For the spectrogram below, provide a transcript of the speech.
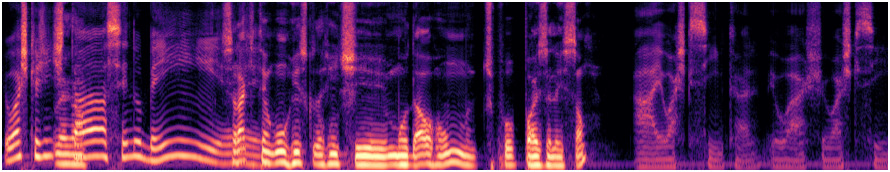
eu acho que a gente Legal. tá sendo bem. Será é, que tem algum risco da gente mudar o rumo, tipo, pós-eleição? Ah, eu acho que sim, cara. Eu acho, eu acho que sim.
